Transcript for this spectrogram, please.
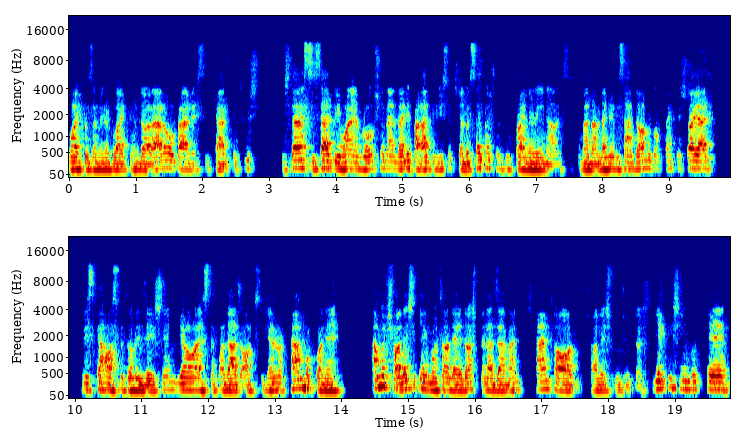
glycosaminoglycan داره رو بررسی کرد که توش بیشتر از 300 بیمار enroll شدن ولی فقط 243 تاشون تو primary analysis اومدن و نویسنده ها می‌گفتن که شاید ریسک hospitalization یا استفاده از اکسیژن رو کم بکنه. اما چالشی که این مطالعه داشت به نظر من چند تا چالش وجود داشت. یکیش این بود که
